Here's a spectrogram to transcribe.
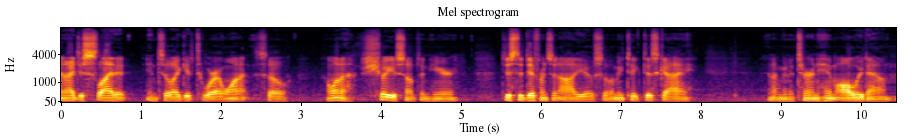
and I just slide it until I get to where I want it. So I want to show you something here, just the difference in audio. So let me take this guy, and I'm going to turn him all the way down.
